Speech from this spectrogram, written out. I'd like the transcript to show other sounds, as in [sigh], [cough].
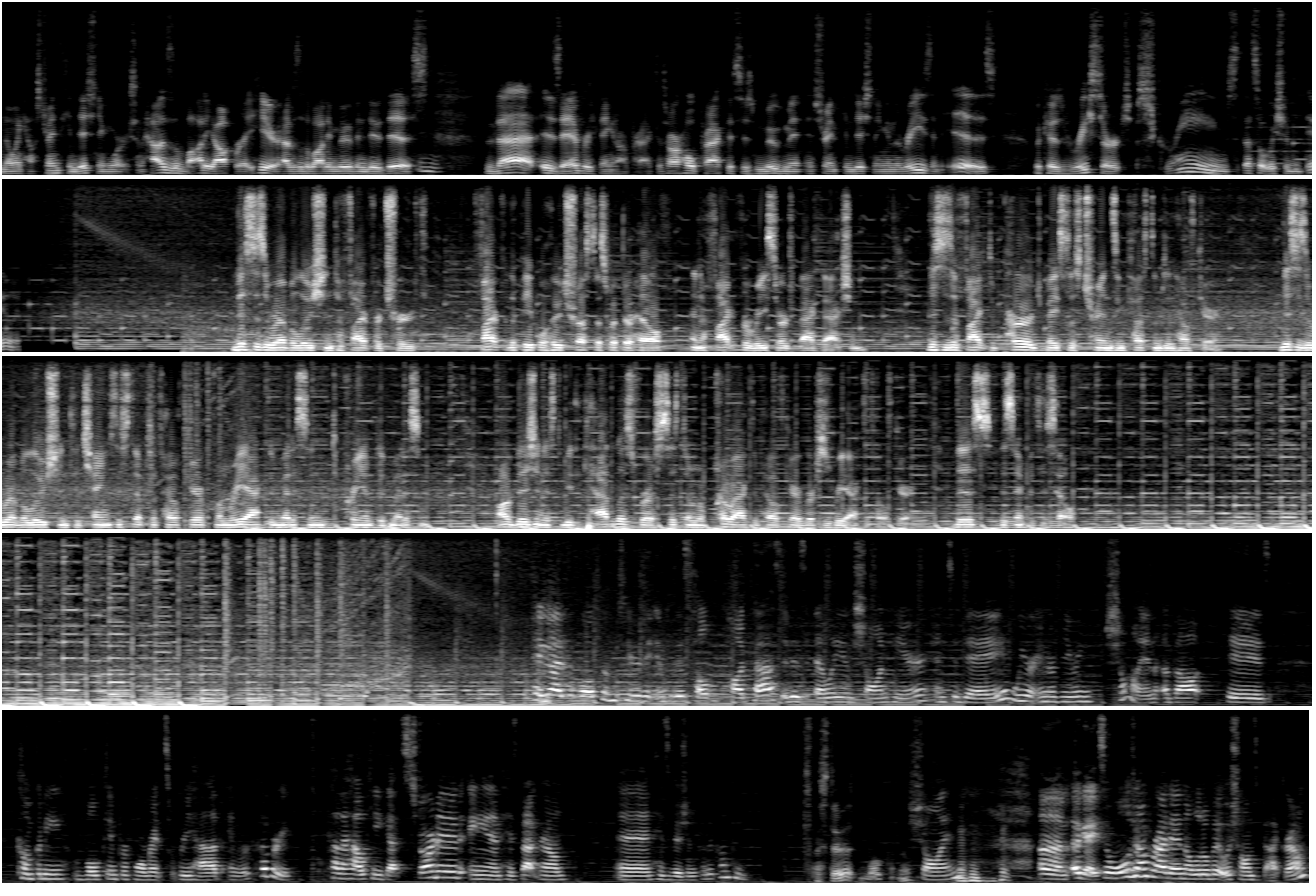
knowing how strength conditioning works and how does the body operate here? How does the body move and do this? Mm-hmm. That is everything in our practice. Our whole practice is movement and strength conditioning. And the reason is because research screams that's what we should be doing. This is a revolution to fight for truth, fight for the people who trust us with their health, and a fight for research backed action. This is a fight to purge baseless trends and customs in healthcare. This is a revolution to change the steps of healthcare from reactive medicine to preemptive medicine. Our vision is to be the catalyst for a system of proactive healthcare versus reactive healthcare. This is Impetus Health. Hey guys, welcome to the Impetus Health Podcast. It is Ellie and Sean here, and today we are interviewing Sean about his company, Vulcan Performance Rehab and Recovery. Kind of how he got started and his background and his vision for the company. Let's do it. Welcome, Sean. [laughs] um, okay, so we'll jump right in a little bit with Sean's background.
